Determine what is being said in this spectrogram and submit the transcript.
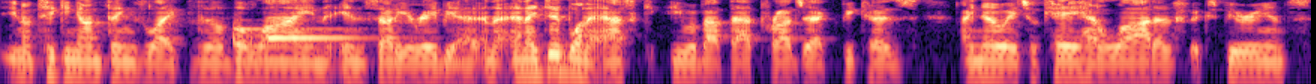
you know, taking on things like the the line in Saudi Arabia. And and I did want to ask you about that project because I know HOK had a lot of experience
